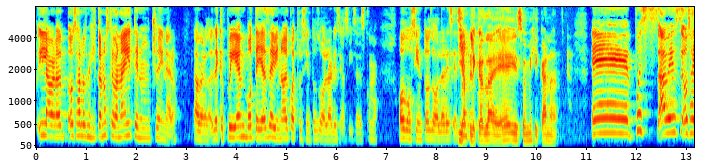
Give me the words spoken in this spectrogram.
y la verdad, o sea, los mexicanos que van ahí tienen mucho dinero, la verdad, de que piden botellas de vino de 400 dólares y así, ¿sabes? Como, o 200 dólares y así. Y aplicas la de, hey, soy mexicana. Eh, pues a veces, o sea,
